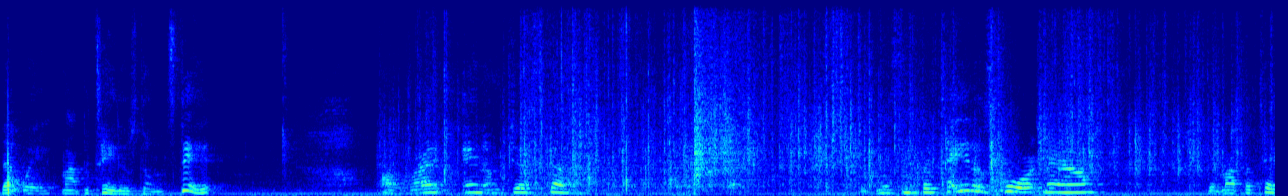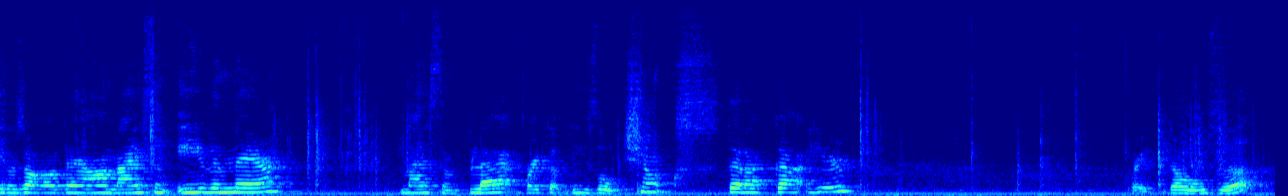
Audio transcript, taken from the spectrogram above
That way my potatoes don't stick. Alright, and I'm just gonna get me some potatoes for it now. Get my potatoes all down nice and even there. Nice and flat. Break up these little chunks that I've got here. Break those up.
